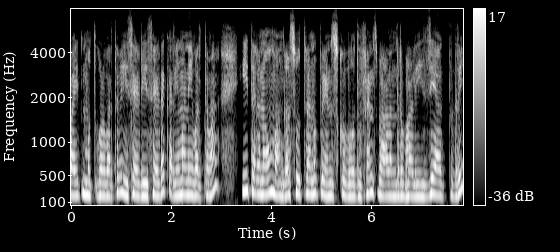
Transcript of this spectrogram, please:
ವೈಟ್ ಮುತ್ತುಗಳು ಬರ್ತವೆ, ಈ ಸೈಡ್ ಈ ಸೈಡ ಕರಿಮಣಿ ಬರ್ತವೆ. ಈ ಥರ ನಾವು ಮಂಗಳಸೂತ್ರನೂ ಪೇಣಿಸ್ಕೋಬೋದು ಫ್ರೆಂಡ್ಸ್ ಭಾಳ ಅಂದ್ರೆ ಭಾಳ ಈಸಿ ಆಗ್ತದೆ ರೀ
